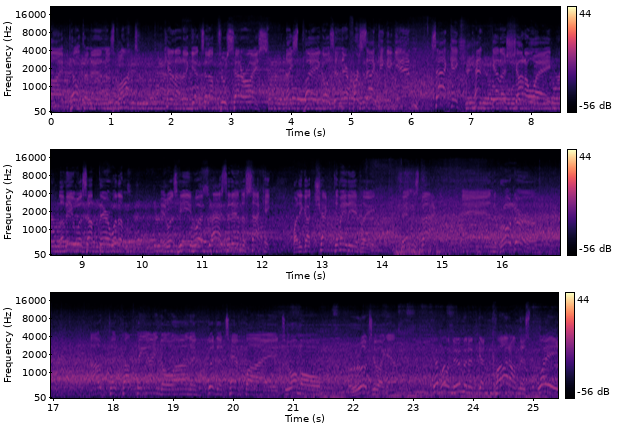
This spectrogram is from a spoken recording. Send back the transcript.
by Peltonen is blocked. Canada it up through center ice. Nice play goes in there for Sakic again. Sakic can't get a shot away. Lemieux was up there with him. It was he who had passed it into Sakic, but he got checked immediately. Finns back, and Brodeur out to cut the angle on a good attempt by Tuomo Ruutu again. Kevin Newman had got caught on this play,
